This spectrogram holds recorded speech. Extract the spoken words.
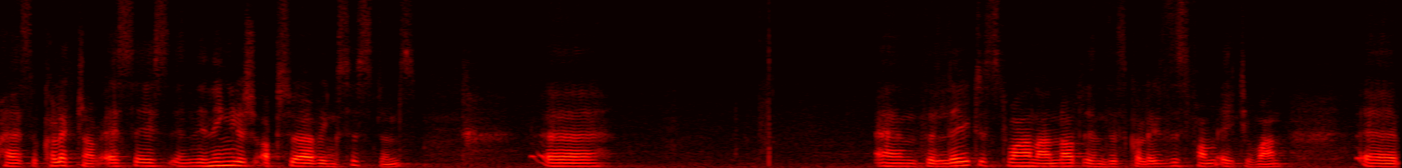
has a collection of essays in, in English observing systems. And the latest one are not in this collection. This is from 81. Uh,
